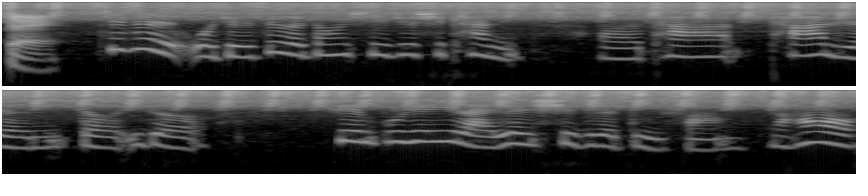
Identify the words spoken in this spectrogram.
对，其实我觉得这个东西就是看呃他他人的一个愿不愿意来认识这个地方，然后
